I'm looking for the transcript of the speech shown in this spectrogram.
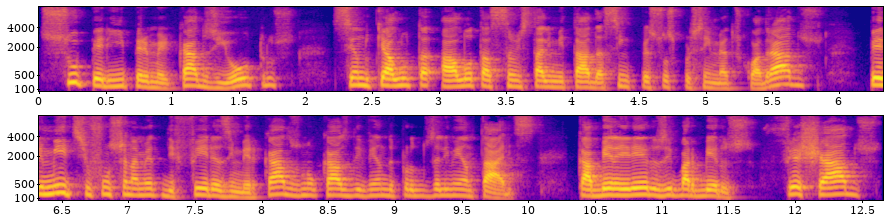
super e hipermercados e outros, sendo que a, luta, a lotação está limitada a 5 pessoas por 100 metros quadrados. Permite-se o funcionamento de feiras e mercados no caso de venda de produtos alimentares. Cabeleireiros e barbeiros fechados,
